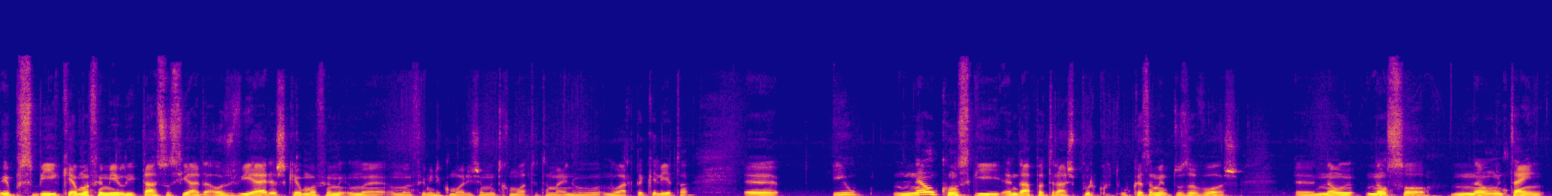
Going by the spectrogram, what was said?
Eu percebi que é uma família que está associada aos Vieiras, que é uma, uma, uma família com uma origem muito remota também no, no Arco da Calheta. Uh, eu não consegui andar para trás porque o casamento dos avós uh, não, não só não tem.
